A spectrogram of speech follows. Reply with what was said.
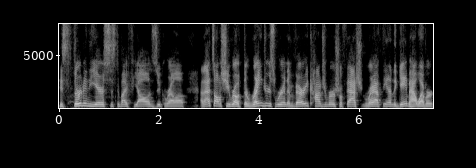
his third of the year, assisted by Fiala and Zuccarello. And that's all she wrote. The Rangers were in a very controversial fashion right at the end of the game, however,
